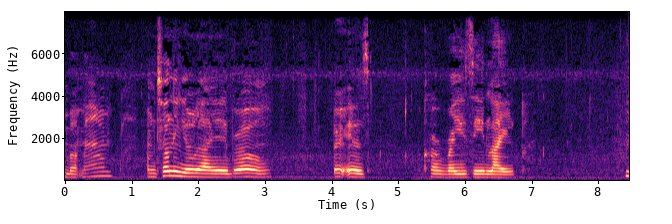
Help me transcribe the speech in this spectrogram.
But man, I'm telling you, like, bro, it is crazy. Like,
